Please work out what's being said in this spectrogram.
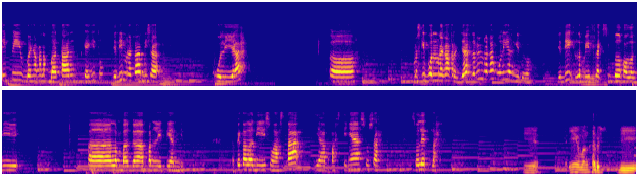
LIPI banyak anak Batan kayak gitu jadi mereka bisa kuliah uh, meskipun mereka kerja tapi mereka kuliah gitu loh jadi lebih oh, iya. fleksibel kalau di uh, lembaga penelitian gitu tapi kalau di swasta ya pastinya susah sulit lah iya kayaknya emang harus di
